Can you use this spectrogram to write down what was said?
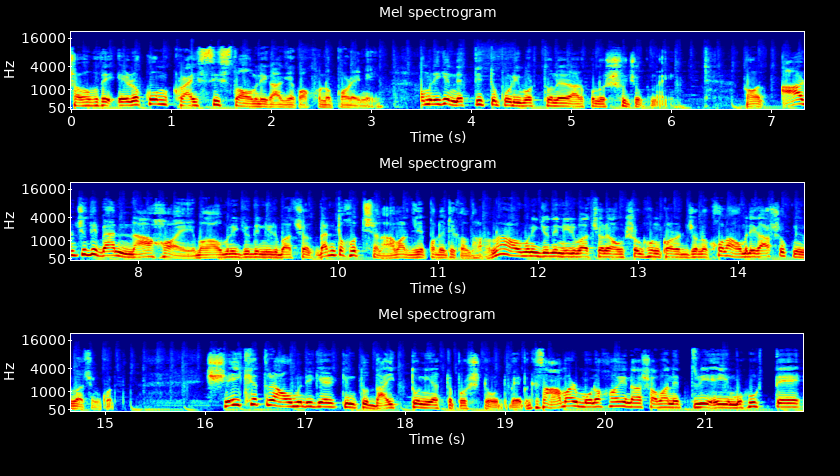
সভাপতি এরকম ক্রাইসিস তো আওয়ামী লীগ আগে কখনো পড়েনি। আওয়ামী লীগের নেতৃত্ব পরিবর্তনের আর কোনো সুযোগ নাই। কারণ আর যদি ব্যান না হয় এবং আওয়ামী লীগ যদি নির্বাচন ব্যান তো হচ্ছে না, আমার যে পলিটিক্যাল ধারণা, আওয়ামী লীগ যদি নির্বাচনে অংশগ্রহণ করার জন্য খোলা, আওয়ামী লীগ আসুক নির্বাচন করতে। সেই ক্ষেত্রে আওয়ামী লীগের কিন্তু দায়িত্ব নিয়ে একটা প্রশ্ন উঠবে। আমার মনে হয় না সভানেত্রী এই মুহূর্তে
